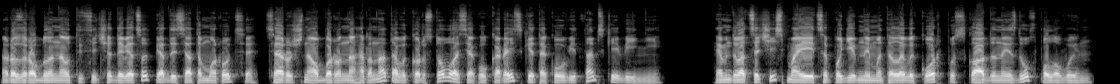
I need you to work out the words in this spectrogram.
Розроблена у 1950 році, ця ручна оборонна граната використовувалася як у Корейській, так і у В'єтнамській війні. М26 має яйцеподібний металевий корпус, складений з двох половин.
